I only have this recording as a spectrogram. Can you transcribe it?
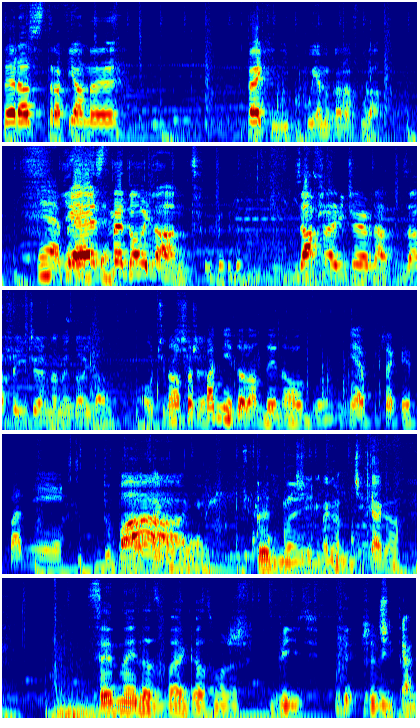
teraz trafiamy... Pekin i kupujemy go na fulla. Nie, Jest. Medoyland! zawsze liczyłem na... Zawsze liczyłem na Medoyland. No Oczywiście, to że... wpadnij do Londynu ogólnie. Nie, poczekaj, wpadnij... Dubaj! Sydney. Chicago, Chicago. Sydney, Las Vegas możesz wbić. Przywitam.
